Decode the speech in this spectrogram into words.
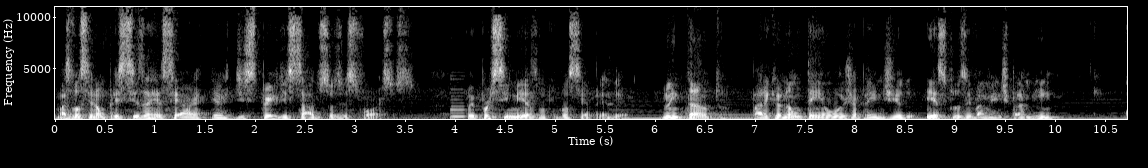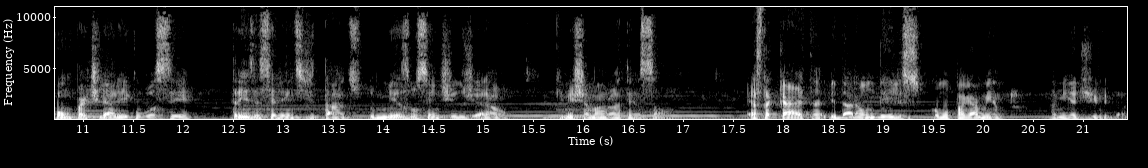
Mas você não precisa recear ter desperdiçado seus esforços. Foi por si mesmo que você aprendeu. No entanto, para que eu não tenha hoje aprendido exclusivamente para mim, compartilharei com você três excelentes ditados do mesmo sentido geral que me chamaram a atenção. Esta carta lhe dará um deles como pagamento da minha dívida.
